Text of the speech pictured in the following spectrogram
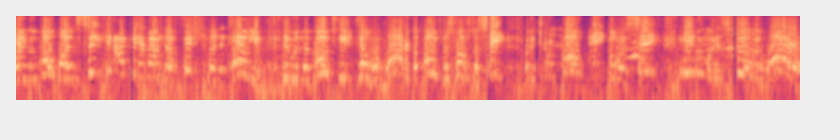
and the boat wasn't sinking. I've been around enough fishermen to tell you that when the boats get filled with water, the boats are supposed to sink. But your boat ain't going to sink even when it's filled with water.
